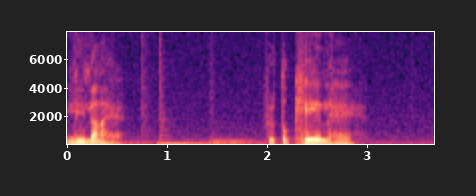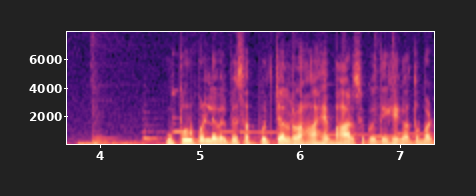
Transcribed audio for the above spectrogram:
लीला है। फिर तो खेल है। ऊपर ऊपर लेवल पे सब कुछ चल रहा है, बाहर से कोई देखेगा तो बट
